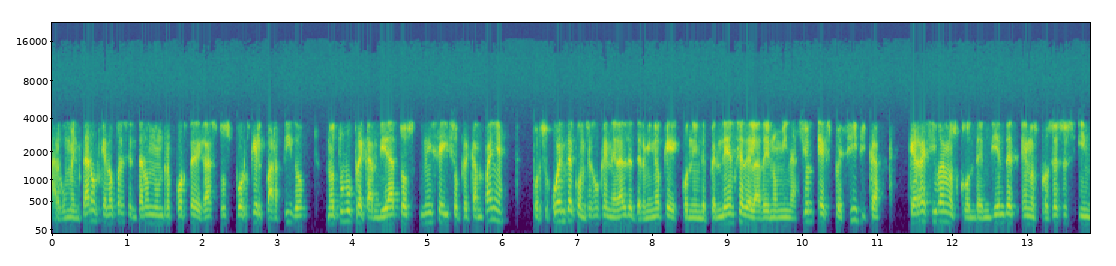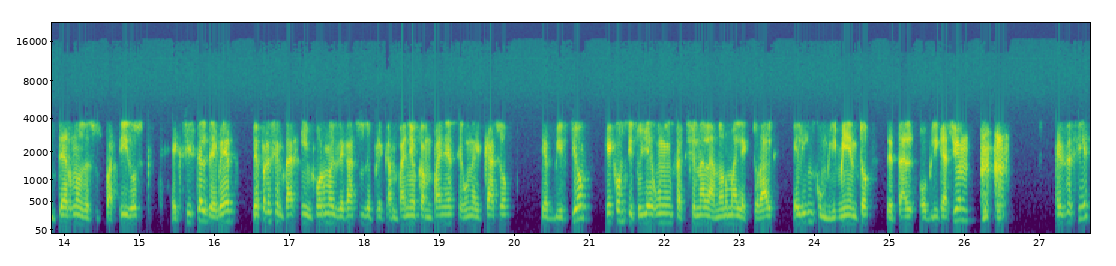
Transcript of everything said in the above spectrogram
argumentaron que no presentaron un reporte de gastos porque el partido no tuvo precandidatos ni se hizo precampaña. Por su cuenta, el Consejo General determinó que, con independencia de la denominación específica que reciban los contendientes en los procesos internos de sus partidos, existe el deber de presentar informes de gastos de precampaña o campaña según el caso y advirtió que constituye una infracción a la norma electoral el incumplimiento de tal obligación. Es decir,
